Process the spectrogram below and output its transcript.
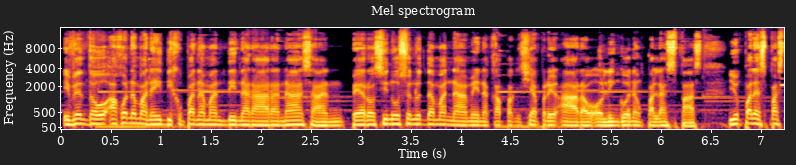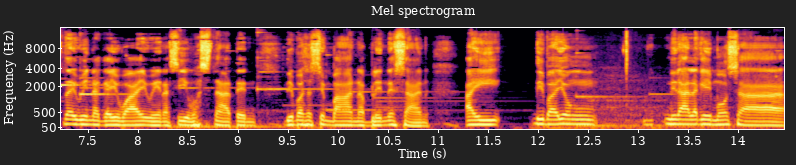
Even though ako naman hindi ko pa naman din nararanasan pero sinusunod naman namin na kapag syempre yung araw o linggo ng palaspas, yung palaspas na iwinagayway, iwinasiwas natin, di ba sa simbahan na blinesan, ay di ba yung nilalagay mo sa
